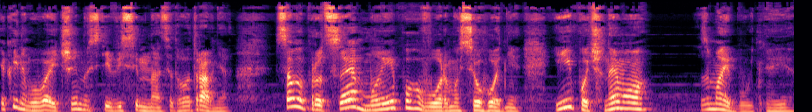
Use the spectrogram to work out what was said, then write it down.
який набуває чинності 18 травня. Саме про це ми поговоримо сьогодні і почнемо з майбутньої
